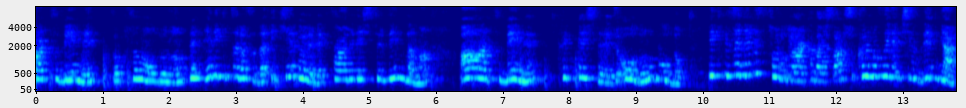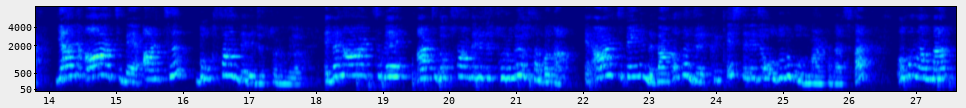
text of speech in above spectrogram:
artı B'nin 90 olduğunu ve her iki tarafı da ikiye bölerek sadeleştirdiğim zaman A artı B'nin 45 derece olduğunu buldum. Peki bize neresi soruluyor arkadaşlar? Şu kırmızı ile çizdiğim yer. Yani A artı B artı 90 derece soruluyor. E ben A artı B artı 90 derece soruluyorsa bana e A artı B'nin de ben az önce 45 derece olduğunu buldum arkadaşlar. O zaman ben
